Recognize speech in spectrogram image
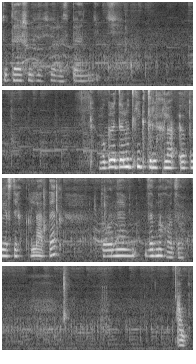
Tu też muszę się rozpędzić. W ogóle te ludki, których tu z tych klatek, to one ze mną chodzą. Au.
